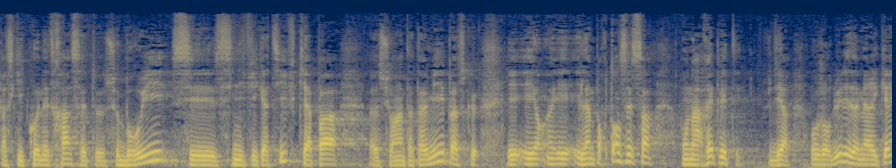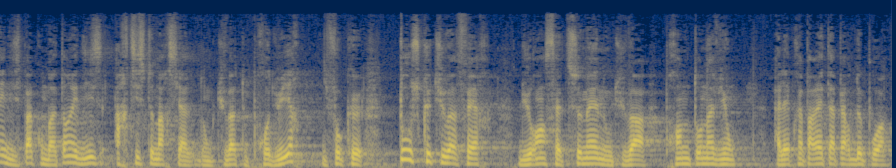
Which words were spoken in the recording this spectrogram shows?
parce qu'il connaîtra ce bruit, c'est significatif qu'il n'y a pas euh, sur un tatami, parce que et, et, l'important c'est ça. On a répété. Je veux dire, aujourd'hui les Américains ils disent pas combattant, ils disent artiste martial. Donc tu vas te produire. Il faut que tout ce que tu vas faire durant cette semaine où tu vas prendre ton avion, aller préparer ta perte de poids,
